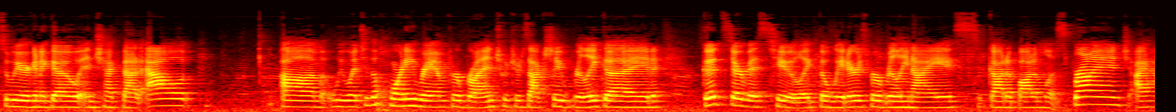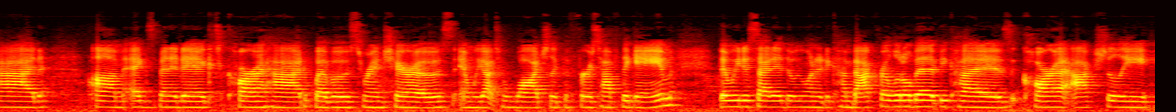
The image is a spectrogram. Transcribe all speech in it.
So we are gonna go and check that out. Um, we went to the Horny Ram for brunch, which was actually really good. Good service too, like the waiters were really nice. Got a bottomless brunch. I had um, eggs benedict, Cara had huevos rancheros, and we got to watch like the first half of the game. Then we decided that we wanted to come back for a little bit because Cara actually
